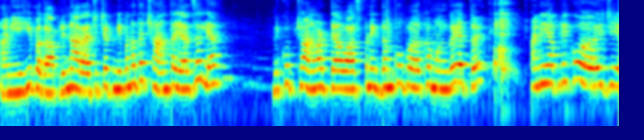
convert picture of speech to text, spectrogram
आणि ही बघा आपली नारळाची चटणी पण आता छान तयार झाल्या आणि खूप छान वाटते वास पण एकदम खूप खमंग येतोय. आणि आपली को जी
